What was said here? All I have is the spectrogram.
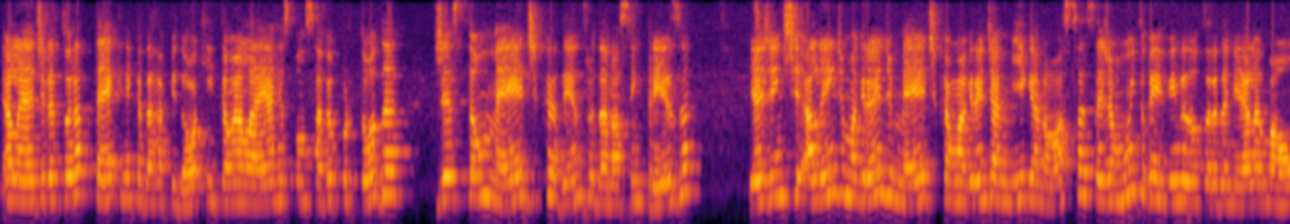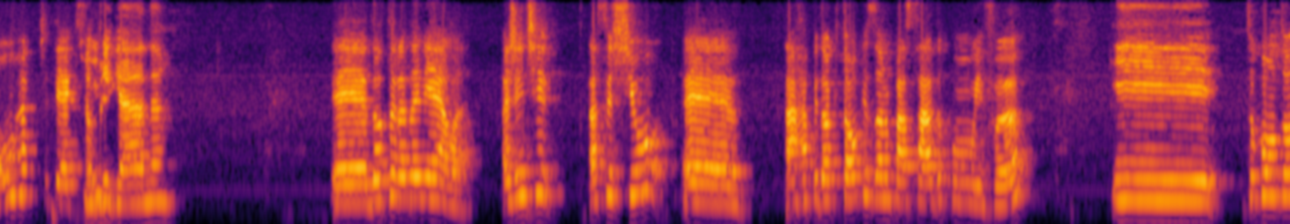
ela é a diretora técnica da Rapidoc, então ela é a responsável por toda gestão médica dentro da nossa empresa. E a gente, além de uma grande médica, uma grande amiga nossa, seja muito bem-vinda, doutora Daniela, é uma honra te ter aqui. Obrigada. É, doutora Daniela, a gente assistiu é, a Rapidoc Talks ano passado com o Ivan, e Tu contou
